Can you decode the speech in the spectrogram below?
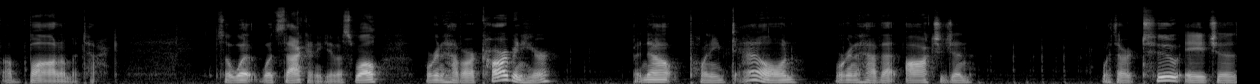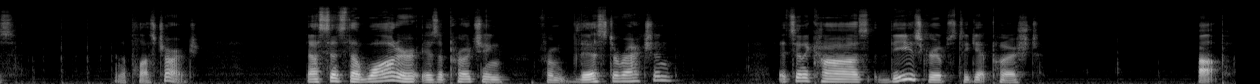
a bottom attack. So what, what's that going to give us? Well, we're going to have our carbon here, but now pointing down, we're going to have that oxygen with our two H's and a plus charge. Now, since the water is approaching from this direction, it's going to cause these groups to get pushed up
